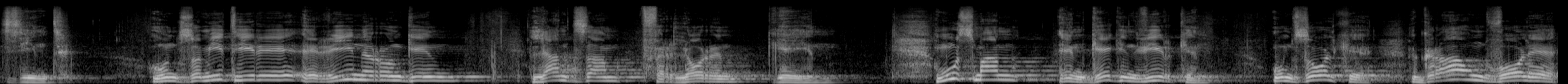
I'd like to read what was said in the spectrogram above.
sind und somit ihre Erinnerungen langsam verloren gehen. Muss man entgegenwirken, um solche grauenvolle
